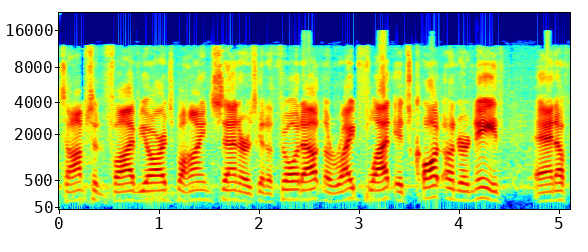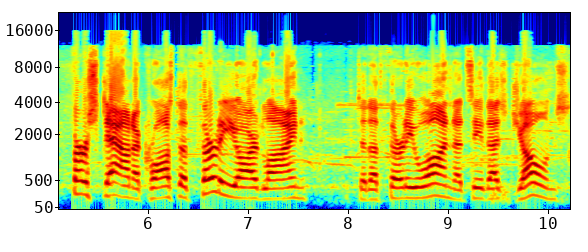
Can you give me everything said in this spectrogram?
Thompson, five yards behind center, is going to throw it out in the right flat. It's caught underneath, and a first down across the 30 yard line to the 31. Let's see if that's Jones.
